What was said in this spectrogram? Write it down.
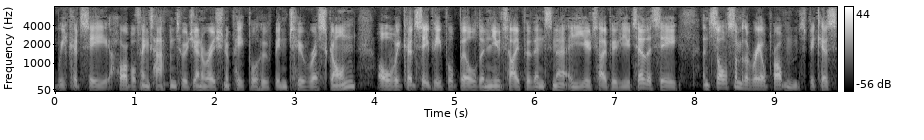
We could see horrible things happen to a generation of people who've been too risk on, or we could see people build a new type of internet, a new type of utility, and solve some of the real problems. Because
